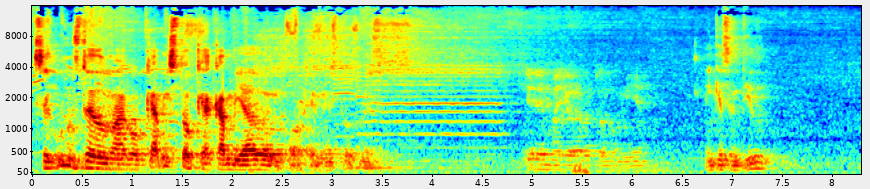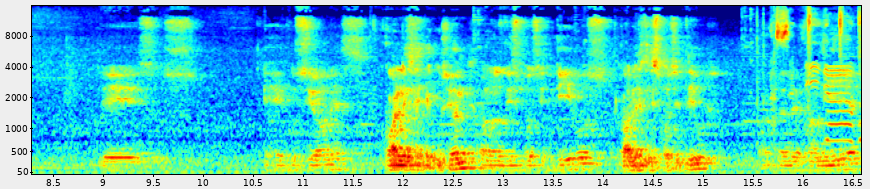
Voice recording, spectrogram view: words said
Según usted, don Mago, ¿qué ha visto que ha cambiado en Jorge en estos meses? Tiene mayor autonomía ¿En qué sentido? de sus ejecuciones ¿Cuáles ejecuciones? con los dispositivos, ¿Cuáles dispositivos? con de familias,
